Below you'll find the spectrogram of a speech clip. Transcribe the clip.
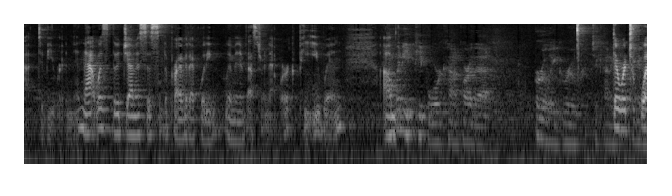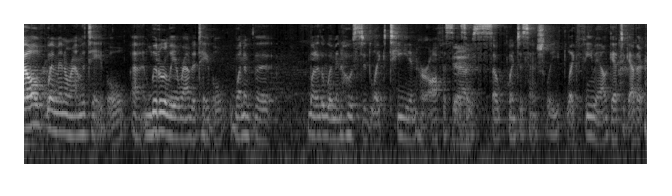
that to be written. And that was the genesis of the Private Equity Women Investor Network, PE Win. Um, How many people were kind of part of that early group to kind of? There were 12 women around the table, uh, literally around a table. One of the one of the women hosted like tea in her offices. Yeah. It was so quintessentially like female get together.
